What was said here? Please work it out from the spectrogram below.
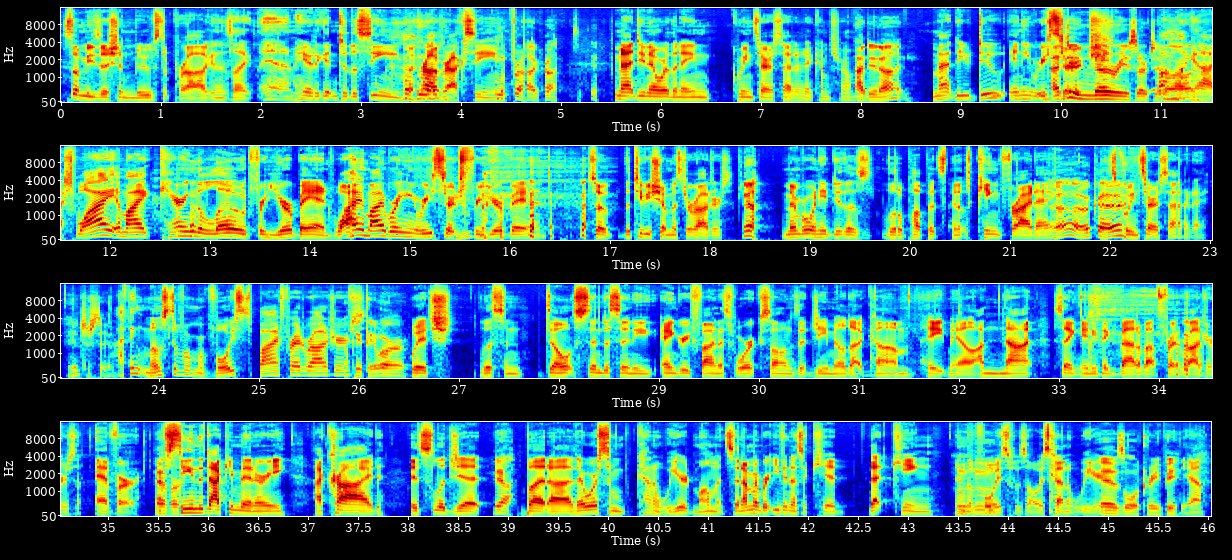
some musician moves to Prague and is like, "Man, I'm here to get into the scene, the prog rock scene." The prog rock. Matt, do you know where the name Queen Sarah Saturday comes from? I do not. Matt, do you do any research? I do no research at Oh all. Oh my gosh, why am I carrying the load for your band? Why am I bringing research for your band? so the TV show Mr. Rogers. Yeah. Remember when he'd do those little puppets and it was King Friday? Oh, okay. It's. Queen Sarah Saturday. Interesting. I think most of them were voiced by Fred Rogers. I think they were. which listen don't send us any angry finest work songs at gmail.com hate mail i'm not saying anything bad about fred rogers ever ever i've seen the documentary i cried it's legit Yeah. but uh, there were some kind of weird moments and i remember even as a kid that king in the voice was always kind of weird It was a little creepy. yeah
